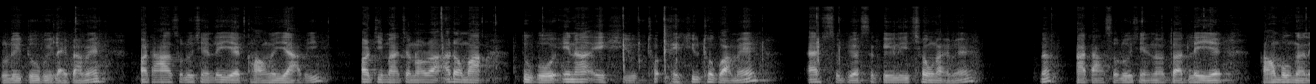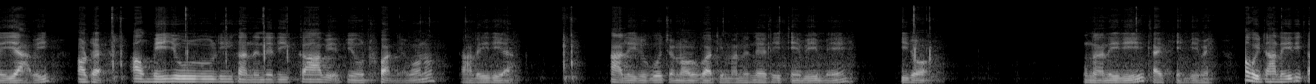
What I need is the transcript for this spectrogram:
လိုလေးတိုးပေးလိုက်ပါမယ်အော်ဒါဆိုလို့ချင်းလေးရဲ့ခေါင်းလေးရပြီ အော်ဒီမှာကျွန်တော်တို့အဲ့တော့မှသူ့ကို inner HQ HQ ထုတ်ပါမယ် F ဆိုပြီးတော့ scale လေးချုံလိုက်မယ်နော်အာဒါဆိုလို့ရှိရင်တော့သူလက်ရဲ့ခေါင်းပုံစံလေးရပြီအောက်ထပ်အောက်မေးယူလေးကနည်းနည်းလေးကားပြီးအပြင်ကိုထွက်နေပေါ့နော်ဒါလေးတွေကအားလေးတွေကိုကျွန်တော်တို့ကဒီမှာနည်းနည်းလေးတင်ပေးမယ်ပြီးတော့ပုံစံလေးတွေလိုက်ပြင်ပေးမယ်ဟုတ်ပြီဒါလေးတွေက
